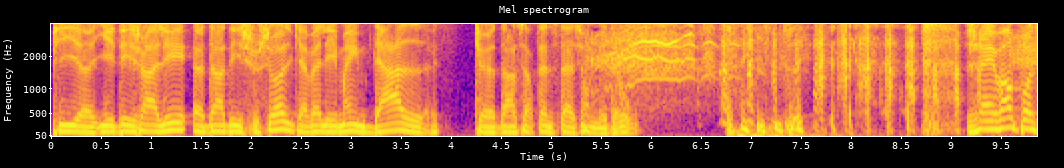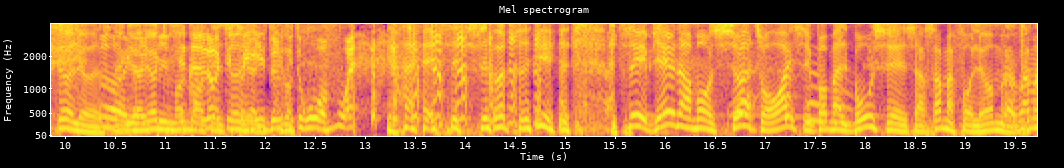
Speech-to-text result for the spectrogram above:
Puis euh, il est déjà allé euh, dans des sous-sols qui avaient les mêmes dalles que dans certaines stations de métro. J'invente pas ça, là. C'est un Oh, gars-là puis qui m'a conté ça. le deux puis trois fois. c'est ça, tu sais. Tu sais, viens dans mon sol, tu voir, c'est pas mal beau, ça ressemble à Folum. Ça ressemble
